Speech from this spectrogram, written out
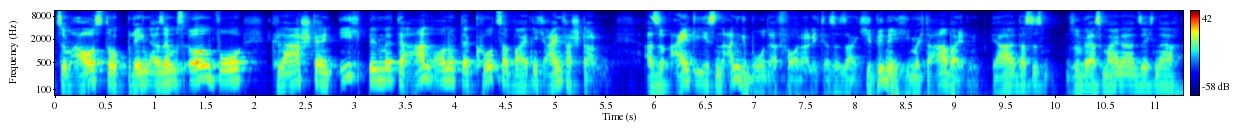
zum Ausdruck bringen. Also er muss irgendwo klarstellen, ich bin mit der Anordnung der Kurzarbeit nicht einverstanden. Also eigentlich ist ein Angebot erforderlich, dass er sagt, hier bin ich, ich möchte arbeiten. Ja, das ist, so wäre es meiner Ansicht nach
